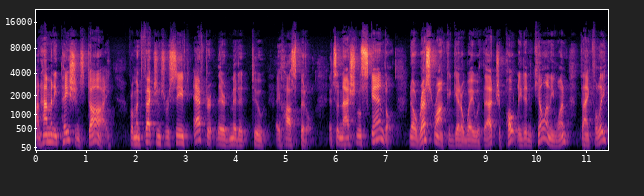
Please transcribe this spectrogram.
on how many patients die from infections received after they're admitted to a hospital? It's a national scandal. No restaurant could get away with that. Chipotle didn't kill anyone, thankfully,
